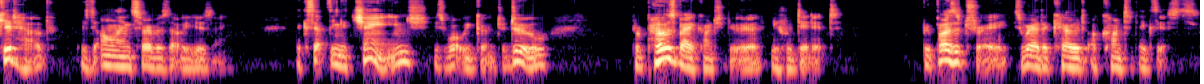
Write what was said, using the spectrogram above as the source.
GitHub is the online service that we're using. Accepting a change is what we're going to do, proposed by a contributor if we did it. Repository is where the code or content exists.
